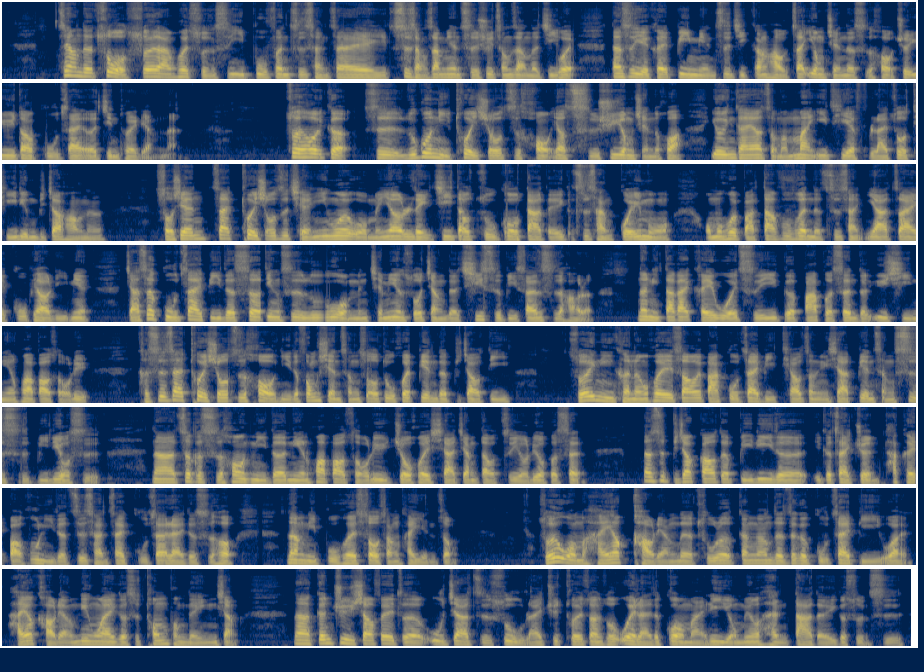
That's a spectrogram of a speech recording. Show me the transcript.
这样的做虽然会损失一部分资产在市场上面持续成长的机会，但是也可以避免自己刚好在用钱的时候却遇到股灾而进退两难。最后一个是，如果你退休之后要持续用钱的话，又应该要怎么卖 ETF 来做提领比较好呢？首先，在退休之前，因为我们要累积到足够大的一个资产规模，我们会把大部分的资产压在股票里面。假设股债比的设定是如我们前面所讲的七十比三十好了，那你大概可以维持一个八 percent 的预期年化报酬率。可是，在退休之后，你的风险承受度会变得比较低，所以你可能会稍微把股债比调整一下，变成四十比六十。那这个时候，你的年化报酬率就会下降到只有六 percent，但是比较高的比例的一个债券，它可以保护你的资产在股灾来的时候，让你不会受伤太严重。所以，我们还要考量的，除了刚刚的这个股债比以外，还要考量另外一个是通膨的影响。那根据消费者物价指数来去推算，说未来的购买力有没有很大的一个损失？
